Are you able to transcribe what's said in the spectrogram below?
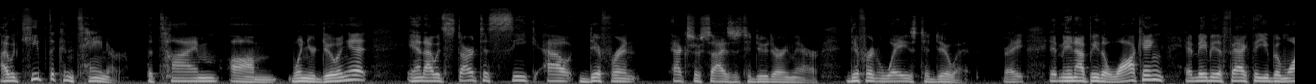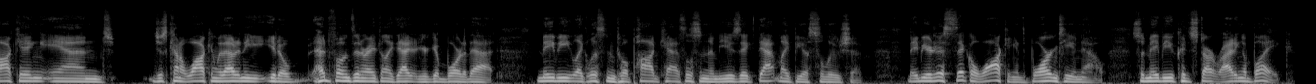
I would keep the container the time um, when you're doing it. And I would start to seek out different exercises to do during there, different ways to do it, right? It may not be the walking, it may be the fact that you've been walking and just kind of walking without any, you know, headphones in or anything like that. You're getting bored of that. Maybe like listening to a podcast, listening to music, that might be a solution. Maybe you're just sick of walking. It's boring to you now. So maybe you could start riding a bike,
